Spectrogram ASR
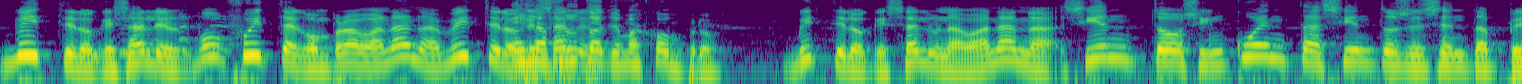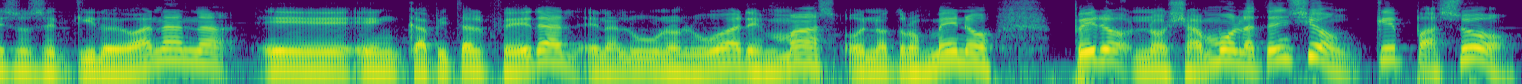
¿Viste lo que sale? ¿Vos fuiste a comprar bananas? ¿Viste lo Es que la sale? fruta que más compro. ¿Viste lo que sale una banana? 150, 160 pesos el kilo de banana eh, en Capital Federal, en algunos lugares más o en otros menos, pero nos llamó la atención. ¿Qué pasó?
